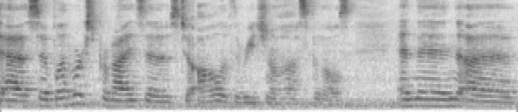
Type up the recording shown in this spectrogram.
uh, so Bloodworks provides those to all of the regional hospitals. And then uh,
